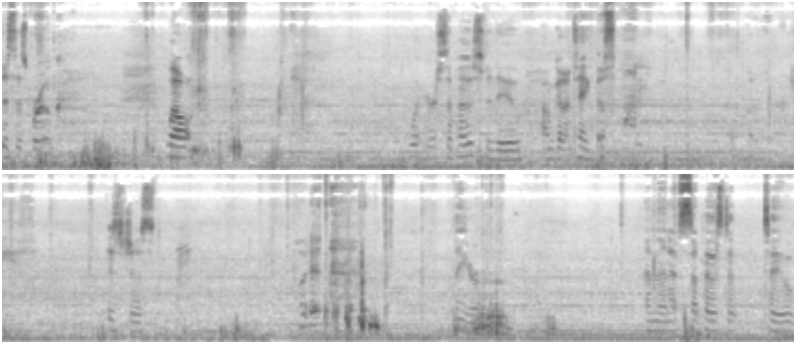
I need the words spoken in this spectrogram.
this is broke. Well, what you're supposed to do, I'm gonna take this one, is just put it there. And then it's supposed to, to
